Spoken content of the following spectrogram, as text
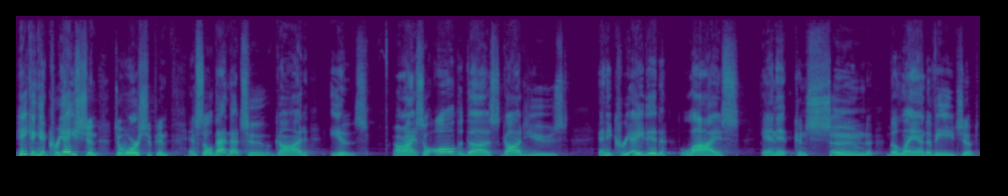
he can get creation to worship Him. And so that, that's who God is. All right, so all the dust God used, and He created lice, and it consumed the land of Egypt.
